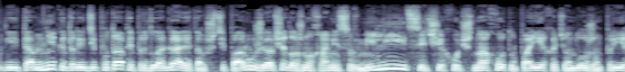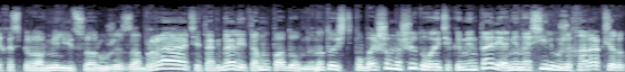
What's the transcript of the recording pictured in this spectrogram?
и там некоторые депутаты предлагали, там, что типа оружие вообще должно храниться в милиции, че хочет на охоту поехать, он должен приехать сперва в милицию оружие забрать и так далее и тому подобное. Ну, то есть, по большому счету, эти комментарии, они носили уже характер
